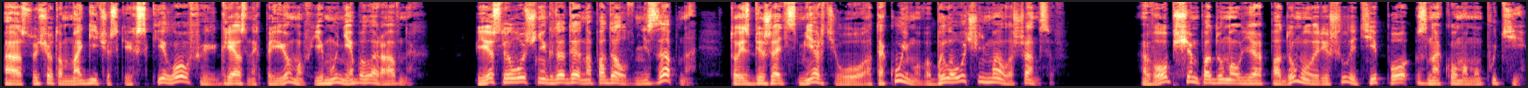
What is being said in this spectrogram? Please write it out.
а с учетом магических скиллов и грязных приемов ему не было равных. Если лучник ДД нападал внезапно, то избежать смерти у атакуемого было очень мало шансов. В общем, подумал я, подумал и решил идти по знакомому пути.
